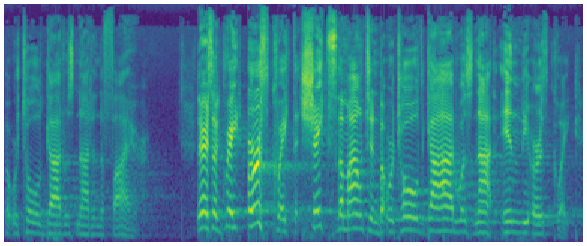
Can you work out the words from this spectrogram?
but we're told God was not in the fire. There's a great earthquake that shakes the mountain, but we're told God was not in the earthquake.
